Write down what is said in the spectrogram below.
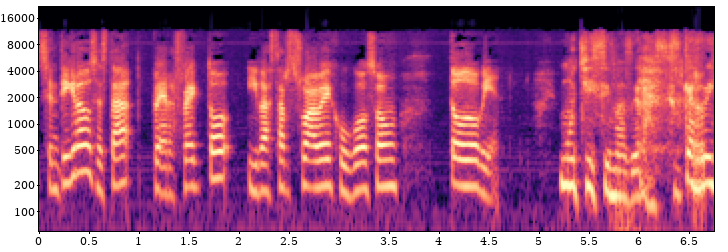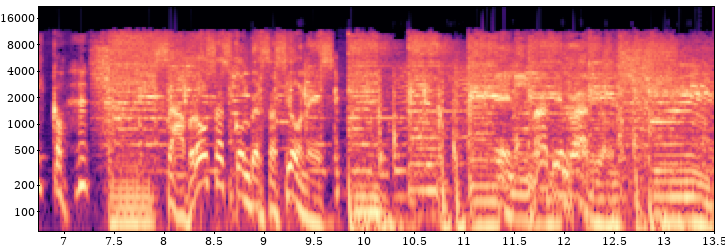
centígrados está perfecto y va a estar suave, jugoso, todo bien. Muchísimas gracias, qué rico. Sabrosas conversaciones en Imagen Radio.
